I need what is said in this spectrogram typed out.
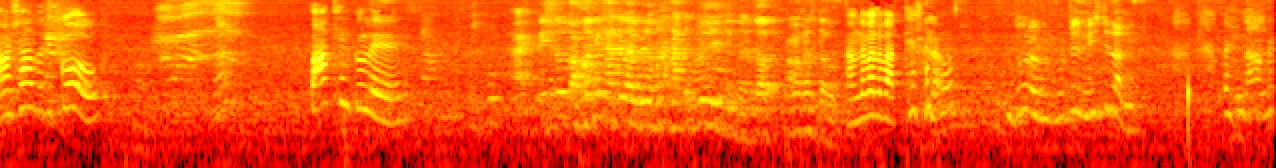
আমার সাহায্য কো পাখির কোলে। আমার কাছে আমাদের বেলা ভাত খেয়ে না দূর রুটি মিষ্টি লাগে। না আমরা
